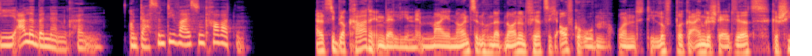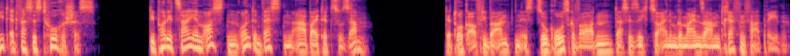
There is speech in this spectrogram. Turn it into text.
die alle benennen können. Und das sind die weißen Krawatten. Als die Blockade in Berlin im Mai 1949 aufgehoben und die Luftbrücke eingestellt wird, geschieht etwas Historisches. Die Polizei im Osten und im Westen arbeitet zusammen. Der Druck auf die Beamten ist so groß geworden, dass sie sich zu einem gemeinsamen Treffen verabreden.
